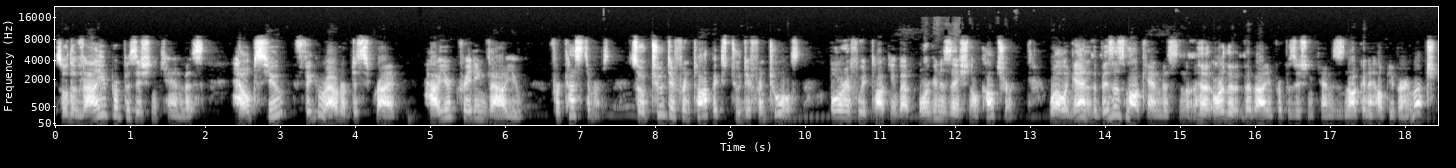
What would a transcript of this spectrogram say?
So the value proposition canvas helps you figure out or describe how you're creating value for customers. So two different topics, two different tools or if we're talking about organizational culture. Well, again, the business model canvas or the, the value proposition canvas is not going to help you very much.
